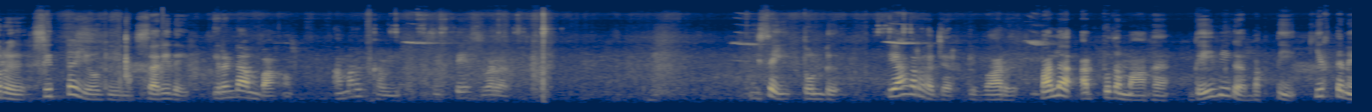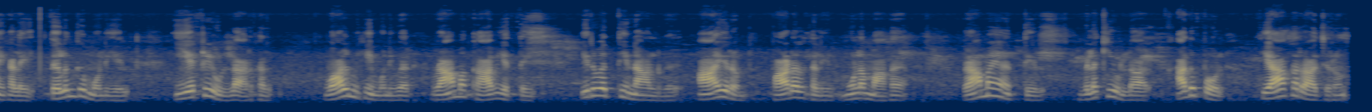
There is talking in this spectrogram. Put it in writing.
ஒரு சித்த யோகியின் சரிதை இரண்டாம் பாகம். அமரக்கவி சித்தேஸ்வரர். இசை தொண்டு. தியாகராஜர் இவ்வாறு பல அற்புதமாக தெய்வீக பக்தி கீர்த்தனைகளை தெலுங்கு மொழியில் இயற்றியுள்ளார்கள். வால்மீகி முனிவர் ராம காவியத்தை இருபத்தி நான்கு ஆயிரம் பாடல்களின் மூலமாக ராமாயணத்தில் விளக்கியுள்ளார். அதுபோல் தியாகராஜரும்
